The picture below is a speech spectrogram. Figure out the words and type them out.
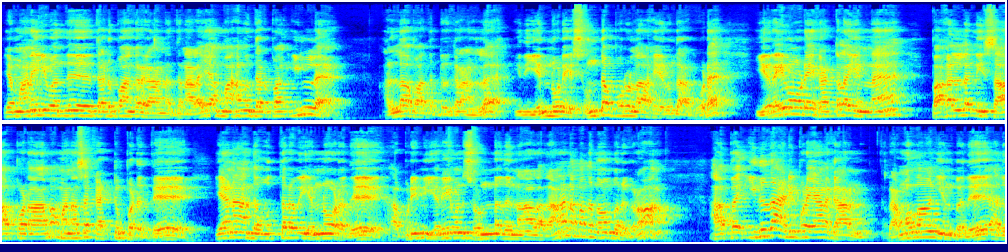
என் மனைவி வந்து தடுப்பாங்கிற காரணத்தினாலயா? என் மகனும் தடுப்பாங்க. இல்லை. அல்லாஹ் பார்த்துட்டு இருக்கிறான்ல. இது என்னுடைய சொந்த பொருளாக இருந்தால் கூட இறைவனுடைய கட்டளை என்ன? பகல்ல நீ சாப்பிடாம மனசை கட்டுப்படுத்து. ஏன்னா அந்த உத்தரவு என்னோடது அப்படின்னு இறைவன் சொன்னதுனால தானே நம்ம அந்த நோன்பு இருக்கிறோம். அப்ப இதுதான் அடிப்படையான காரணம். ரமலான் என்பது அது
